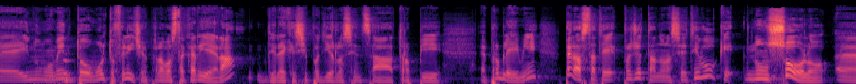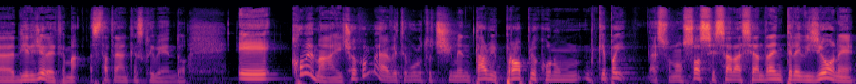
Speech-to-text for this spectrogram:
in un momento molto felice per la vostra carriera, direi che si può dirlo senza troppi eh, problemi, però state progettando una serie TV che non solo eh, dirigerete, ma state anche scrivendo. E come mai? Cioè, come mai avete voluto cimentarvi proprio con un... che poi adesso non so se, sarà, se andrà in televisione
